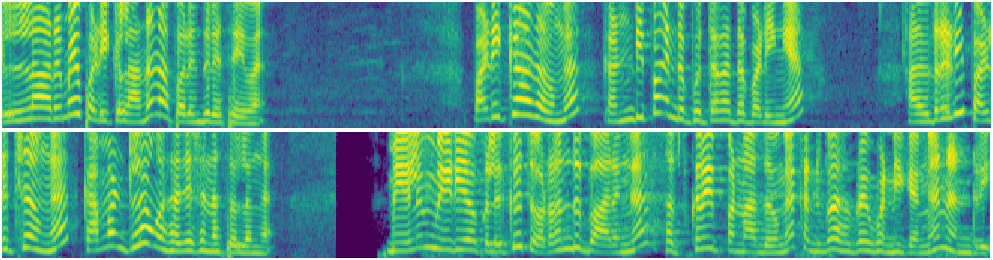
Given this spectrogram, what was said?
எல்லாருமே படிக்கலான்னு நான் பரிந்துரை செய்வேன். படிக்காதவங்க கண்டிப்பாக இந்த புத்தகத்தை படிங்க. ஆல்ரெடி படித்தவங்க கமெண்ட்டில் உங்கள் சஜஷனை சொல்லுங்கள் மேலும் வீடியோக்களுக்கு தொடர்ந்து பாருங்கள் சப்ஸ்கிரைப் பண்ணாதவங்க கண்டிப்பாக சப்ஸ்கிரைப் பண்ணிக்கோங்க. நன்றி.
